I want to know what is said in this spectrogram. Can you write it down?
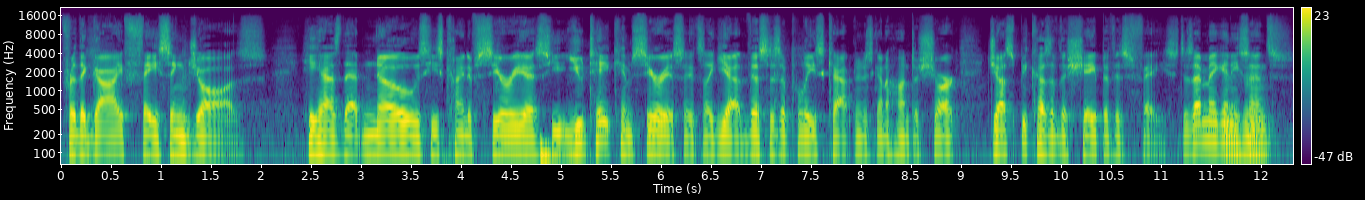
for the guy facing Jaws. He has that nose, he's kind of serious. You, you take him seriously. It's like, yeah, this is a police captain who's going to hunt a shark just because of the shape of his face. Does that make any mm-hmm. sense?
